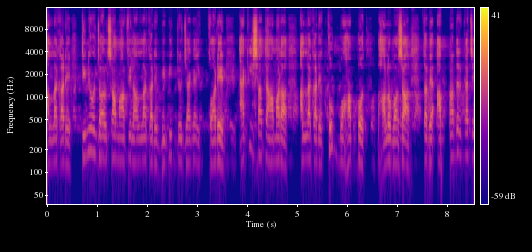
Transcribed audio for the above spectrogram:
আল্লাহ কারে। তিনিও জলসা মাহফিল আল্লাহ কারে বিভিন্ন জায়গায় করেন। একই সাথে আমরা আল্লাহ কারে খুব মহাব্বত, ভালোবাসা। তবে আপনাদের কাছে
